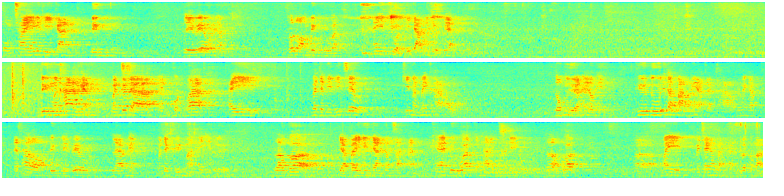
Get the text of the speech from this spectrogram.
ผมใช้วิธีการ ดึงเลเวลนะครับทดลองดึงดูอะให้ส่วนที่ดำที่สุดเนี่ยดึงมาข้างเนี่ยมันก็จะเห็นผลว่าไอ้มันจะมีพิกเซลที่มันไม่ขาว หลงเหลือให้เราเห็น คือดูด้วยตาเปล่าเนี่ยอาจจะขาวใช่ไหมครับ แต่ถ้าลองดึงเลเวลแล้วเนี่ยมันจะขึ้นมาให้เห็นเลย เราก็อย่าไปยืนยันคำสั่งนั้น แค่ดูว่าตรงไหนนั่นเอง แล้วเราก็ไม่ไม่ใช่คำสั่งนั้นแล้วก็มา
